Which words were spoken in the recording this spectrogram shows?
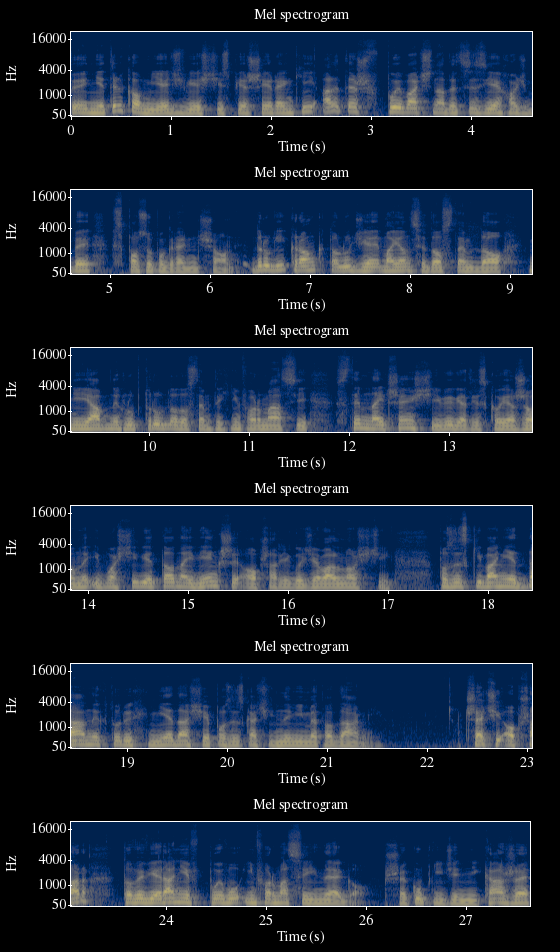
by nie tylko mieć wieści z pierwszej ręki, ale też wpływać na decyzje choćby w sposób ograniczony. Drugi krąg to ludzie mający dostęp do niejawnych lub trudno dostępnych informacji. Z tym najczęściej wywiad jest kojarzony i właściwie to największy obszar jego działalności. Pozyskiwanie danych, których nie da się pozyskać innymi metodami. Trzeci obszar to wywieranie wpływu informacyjnego, przekupni dziennikarze,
